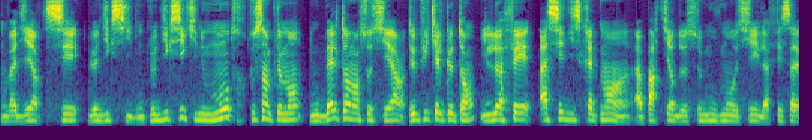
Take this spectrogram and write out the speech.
on va dire, c'est le Dixie. Donc le Dixie qui nous montre tout simplement une belle tendance haussière depuis quelques temps. Il l'a fait assez discrètement hein. à partir de ce mouvement haussier. Il a fait ça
